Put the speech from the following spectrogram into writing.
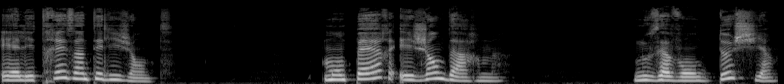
et elle est très intelligente. Mon père est gendarme. Nous avons deux chiens.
